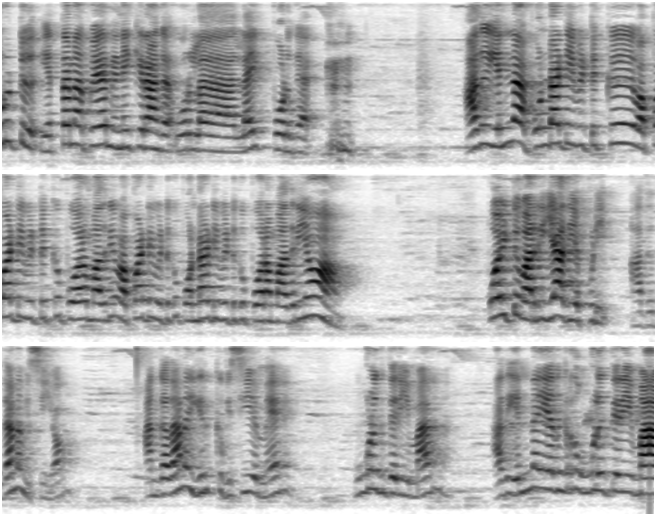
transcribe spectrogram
உருட்டு எத்தனை பேர் நினைக்கிறாங்க. ஒரு ல லைக் போடுங்க. அது என்ன பொண்டாட்டி வீட்டுக்கு வப்பாட்டி வீட்டுக்கு போகிற மாதிரியும் வப்பாட்டி வீட்டுக்கு பொண்டாட்டி வீட்டுக்கு போகிற மாதிரியும் போயிட்டு வர்றியா அது எப்படி? அதுதானே விஷயம். அங்கே தானே இருக்குது விஷயமே. உங்களுக்கு தெரியுமா? அது என்ன ஏதுங்கிறது உங்களுக்கு தெரியுமா?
